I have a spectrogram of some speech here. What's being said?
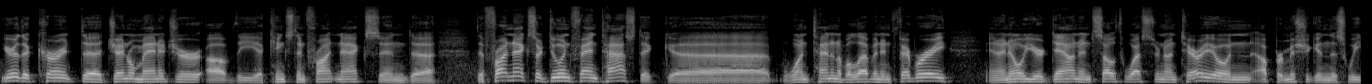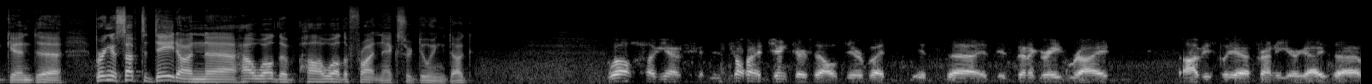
you're the current uh, general manager of the uh, Kingston Frontenacs, and uh, the Frontenacs are doing fantastic. Uh, won 10 of 11 in February, and I know you're down in southwestern Ontario and Upper Michigan this weekend. Uh, bring us up to date on uh, how well the how well the Frontenacs are doing, Doug. Well, again, don't want to jinx ourselves here, but it's it, it's been a great ride obviously a friend of your guys, uh,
